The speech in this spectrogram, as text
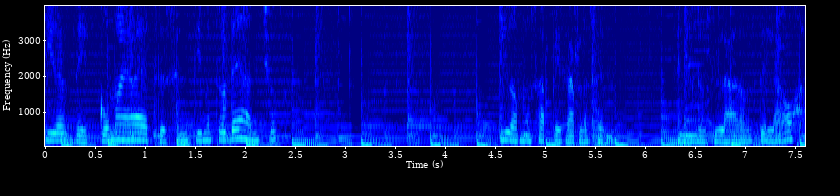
tiras de goma eva de 3 centímetros de ancho y vamos a pegarlas en, en los lados de la hoja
